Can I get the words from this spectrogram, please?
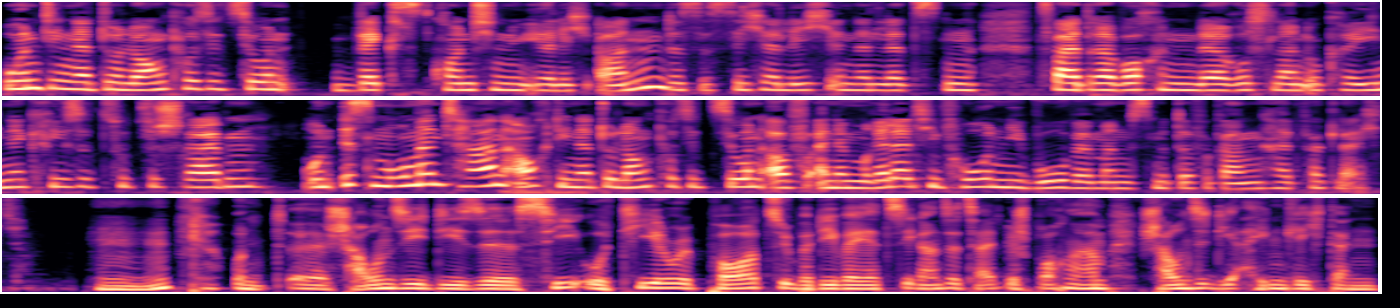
Und die Netto-Long-Position wächst kontinuierlich an. Das ist sicherlich in den letzten zwei, drei Wochen der Russland-Ukraine-Krise zuzuschreiben und ist momentan auch die Netto-Long-Position auf einem relativ hohen Niveau, wenn man es mit der Vergangenheit vergleicht. Mhm. Und äh, schauen Sie diese COT-Reports, über die wir jetzt die ganze Zeit gesprochen haben, schauen Sie die eigentlich dann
